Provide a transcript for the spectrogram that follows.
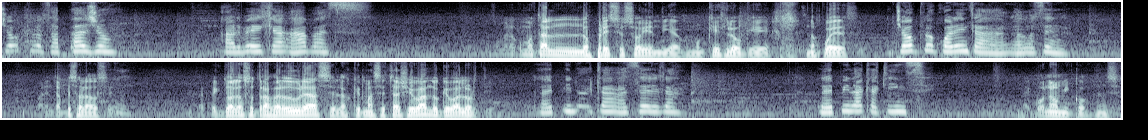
Choclo, zapallo, arveja, habas. Más o menos, ¿cómo están los precios hoy en día? ¿Cómo, ¿Qué es lo que nos puede decir? Choclo, 40 la docena. 40 pesos la docena. Respecto a las otras verduras, eh, las que más se está llevando, ¿qué valor tiene? La espinaca, acelga. La espinaca, 15. Económico en sí.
